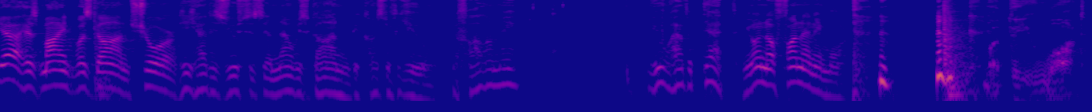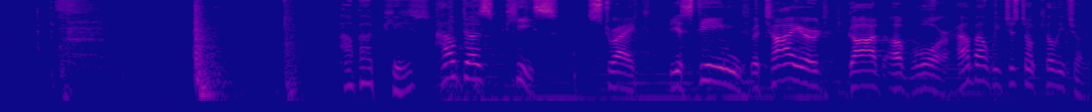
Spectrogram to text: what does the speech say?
Yeah, his mind was gone, sure. He had his uses, and now he's gone because of you. You follow me? You have a debt. You're no fun anymore. What do you want? How about peace? How does peace strike the esteemed, retired god of war? How about we just don't kill each other?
